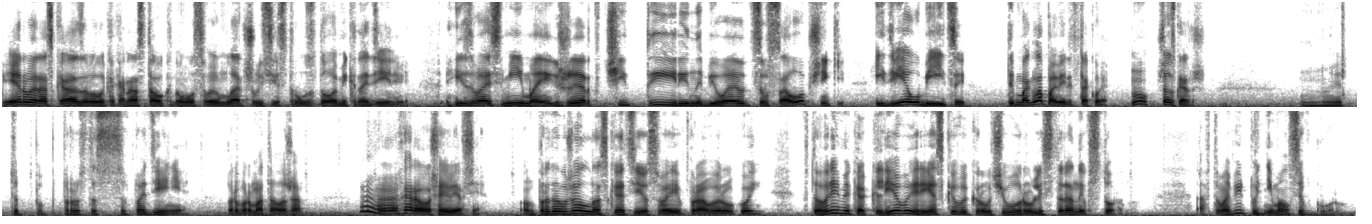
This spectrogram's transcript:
Первая рассказывала, как она столкнула свою младшую сестру с домика на дереве. Из восьми моих жертв четыре набиваются в сообщники и две убийцы. Ты могла поверить в такое? Ну, что скажешь? «Ну, это просто совпадение», — пробормотал Жан. Ага, хорошая версия. Он продолжал ласкать ее своей правой рукой, в то время как левый резко выкручивал руль из стороны в сторону. Автомобиль поднимался в гору.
